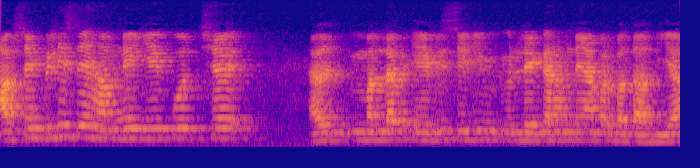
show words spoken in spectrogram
अब सिंपली से हमने ये कुछ मतलब ए बी सी डी लेकर हमने यहाँ पर बता दिया।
